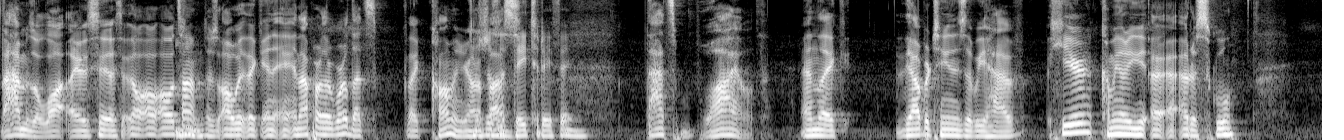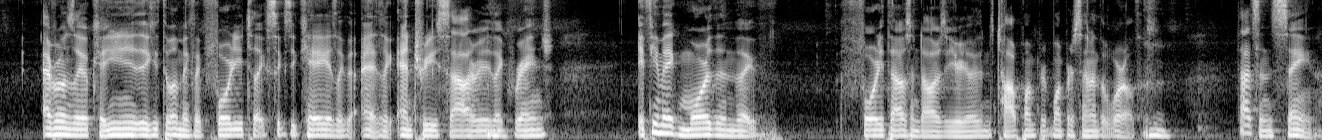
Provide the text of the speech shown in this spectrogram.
That happens a lot. Like, I see it all, all the time. Mhm. There's always like in, in that part of the world that's like common. You're on It's a bus. just a day to day thing. that's wild. And like the opportunities that we have here coming out of uh, out of school, everyone's like, okay, you need to make like forty to like sixty k is like the is like entry salary Mhm. like range. If you make more than like forty thousand dollars a year, you're in the top one one percent of the world. Mhm. That's insane.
